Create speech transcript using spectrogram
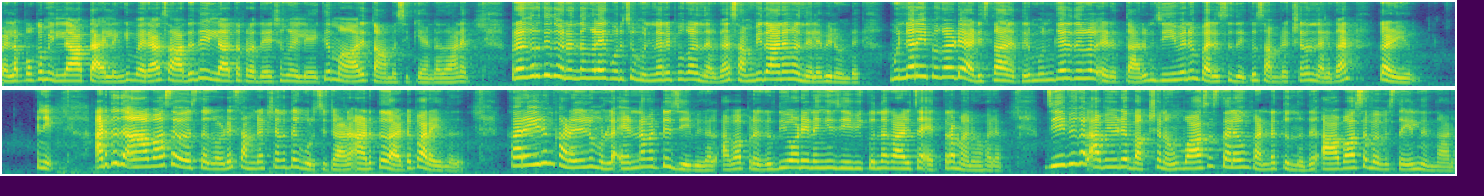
വെള്ളപ്പൊക്കം ഇല്ലാത്ത അല്ലെങ്കിൽ വരാൻ സാധ്യതയില്ലാത്ത പ്രദേശങ്ങളിലേക്ക് മാറി താമസിക്കേണ്ടതാണ്. പ്രകൃതി ദുരന്തങ്ങളെക്കുറിച്ച് മുന്നറിയിപ്പുകൾ നൽകാൻ സംവിധാനങ്ങൾ നിലവിലുണ്ട്. മുന്നറിയിപ്പുകളുടെ അടിസ്ഥാനത്തിൽ മുൻകരുതലുകൾ എടുത്താലും ജീവനും പരിസ്ഥിതിക്കും സംരക്ഷണം നൽകാൻ കഴിയും. ഇനി അടുത്തത് ആവാസ വ്യവസ്ഥകളുടെ സംരക്ഷണത്തെ കുറിച്ചിട്ടാണ് അടുത്തതായിട്ട് പറയുന്നത്. കരയിലും കടലിലുമുള്ള എണ്ണമറ്റ ജീവികൾ അവ പ്രകൃതിയോട് ഇണങ്ങി ജീവിക്കുന്ന കാഴ്ച എത്ര മനോഹരം. ജീവികൾ അവയുടെ ഭക്ഷണവും വാസസ്ഥലവും കണ്ടെത്തുന്നത് ആവാസ വ്യവസ്ഥയിൽ നിന്നാണ്.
